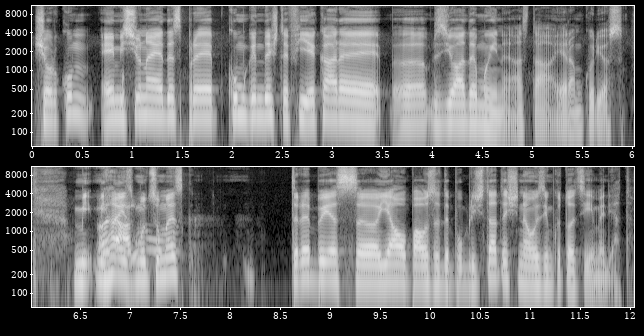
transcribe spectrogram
Și oricum, emisiunea e despre cum gândește fiecare uh, ziua de mâine. Asta eram curios. Mi- Mihai, îți mulțumesc. Trebuie să iau o pauză de publicitate și ne auzim cu toții imediat.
